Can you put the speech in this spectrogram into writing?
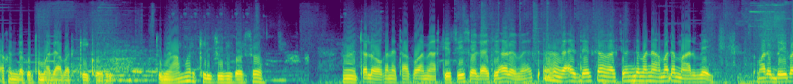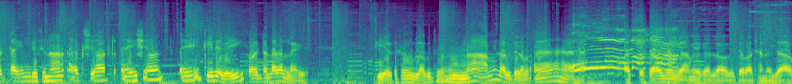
এখন দেখো তোমার আবার কি করি। তুমি আমার কিল চুরি করছ? হুম, চলো ওখানে থাকো, আমি আসতেছি, চলে আসি। আরে ম্যাচ গাইস দেখছ ম্যাক্সিমাম মানে আমারে মারবেই। তোমার দুইবার টাইম দিছি না, এক শট এই শট এই, কি রে ভাই, কয়টা লাগান লাগে? কি এর কাছে লবিতে না, আমি লবিতে যাব হ্যাঁ হ্যাঁ হ্যাঁ। আজকে সবাই নাকি আমি একে লবিতে পাঠানো, যাও,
